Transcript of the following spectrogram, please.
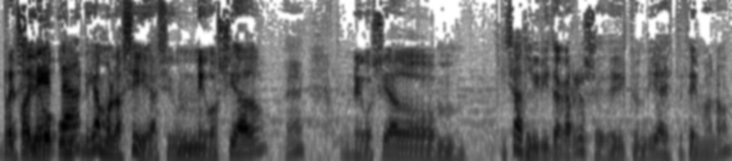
Recoleta, digámoslo así, ha sido un negociado, ¿eh? un negociado, mm, quizás Lirita Carrió se dedique un día a este tema, ¿no?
